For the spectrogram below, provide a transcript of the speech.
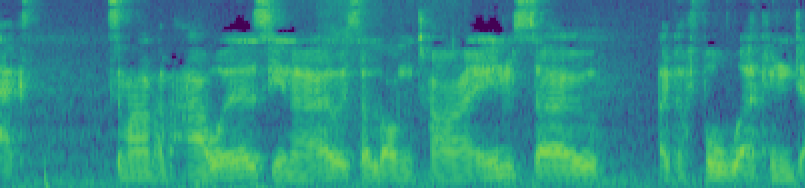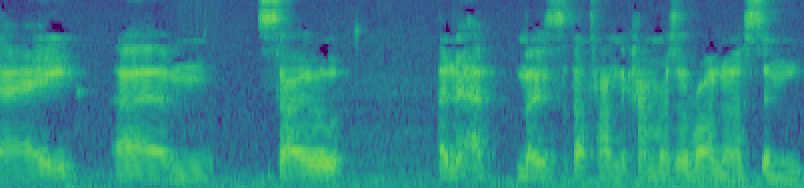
X amount of hours. You know, it's a long time. So like a full working day. Um, so and uh, most of that time the cameras are on us and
